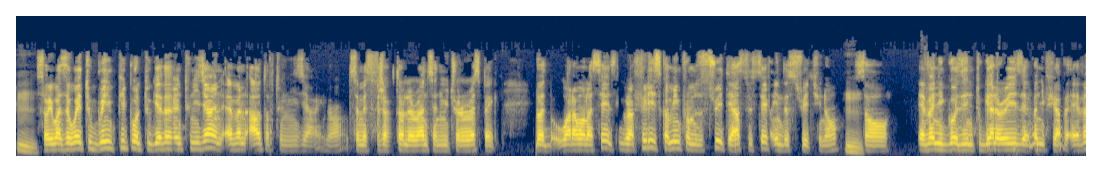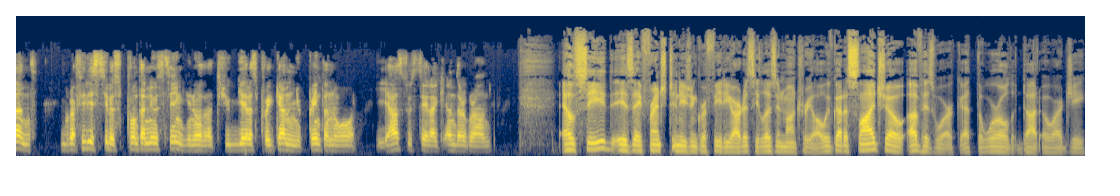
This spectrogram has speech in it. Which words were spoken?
Hmm. So it was a way to bring people together in Tunisia and even out of Tunisia. You know, it's a message of tolerance and mutual respect. But what I want to say is graffiti is coming from the street. It has to stay in the street, you know. Hmm. So even it goes into galleries, even if you have events, graffiti is still a spontaneous thing, you know, that you get a spray can and you paint on the wall. It has to stay like underground. eL Seed is a French Tunisian graffiti artist. He lives in Montreal. We've got a slideshow of his work at theworld.org.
